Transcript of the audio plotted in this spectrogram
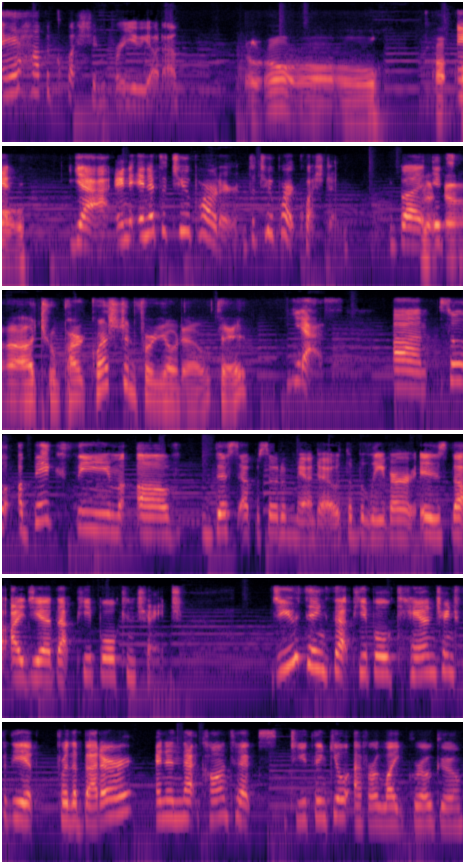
I have a question for you, Yoda. Oh. Uh oh. Yeah, and, and it's a two parter. It's a two part question. But it's a two part question for Yoda. Okay. Yes. Um, so a big theme of this episode of Mando, The Believer, is the idea that people can change. Do you think that people can change for the for the better? And in that context, do you think you'll ever like Grogu?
